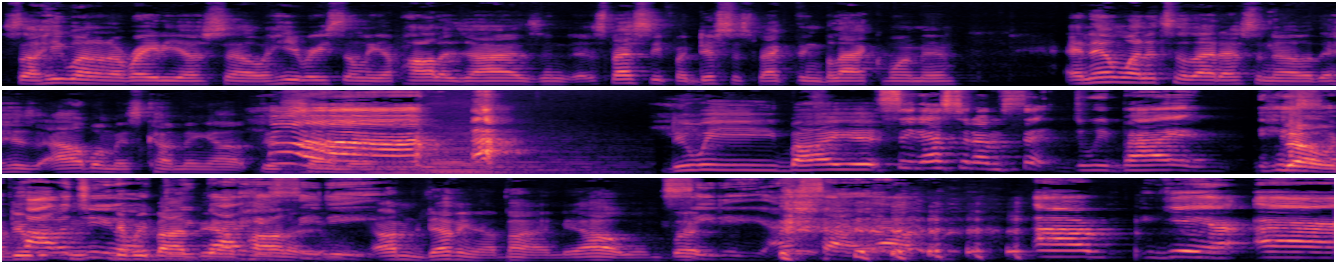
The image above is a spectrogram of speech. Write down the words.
So he went on a radio show, and he recently apologized, and especially for disrespecting black women, and then wanted to let us know that his album is coming out this summer. Do we buy it? See, that's what I'm saying. Do we buy his no, do we, do we buy do we the apology? CD? I'm definitely not buying the album, but CD. I'm sorry. album. um, yeah. Uh,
